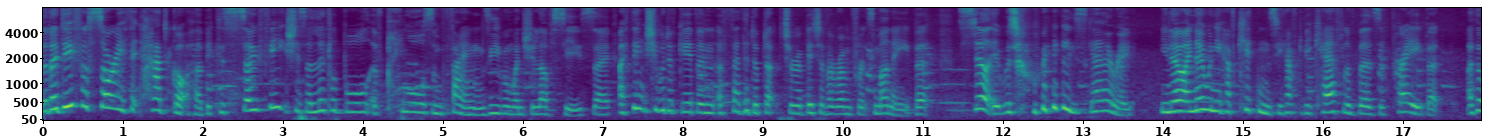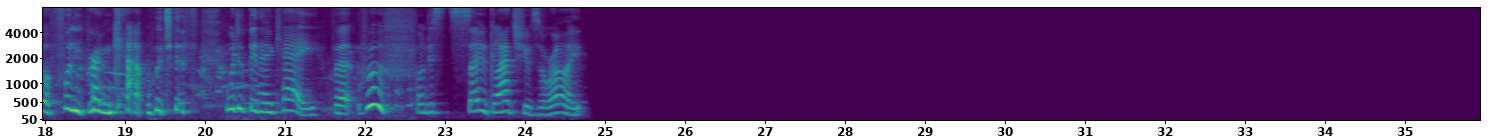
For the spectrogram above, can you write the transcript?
But I do feel sorry if it had got her because Sophie, she's a little ball of claws and fangs even when she loves you. So I think she would have given a feathered abductor a bit of a run for its money, but still it was really scary. You know, I know when you have kittens you have to be careful of birds of prey, but I thought a fully grown cat would have would have been okay. But whew, I'm just so glad she was alright.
